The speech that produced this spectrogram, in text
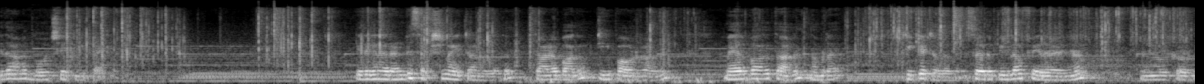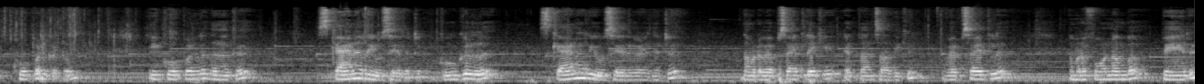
ഇതാണ് ബോച്ചെ ടീ പാക്കറ്റ് ഇതിങ്ങനെ രണ്ട് സെക്ഷൻ ആയിട്ടാണുള്ളത്. താഴെ ഭാഗം ടീ പൗഡറാണ്. മേൽഭാഗത്താണ് നമ്മുടെ ടിക്കറ്റ് ഉള്ളത്. സോ ഇത് പീൽ ഓഫ് ചെയ്ത് കഴിഞ്ഞാൽ നിങ്ങൾക്ക് കൂപ്പൺ കിട്ടും. ഈ കൂപ്പണിൽ നിങ്ങൾക്ക് സ്കാനർ യൂസ് ചെയ്തിട്ട് ഗൂഗിളിൽ സ്കാനർ യൂസ് ചെയ്ത് കഴിഞ്ഞിട്ട് നമ്മുടെ വെബ്സൈറ്റിലേക്ക് എത്താൻ സാധിക്കും. വെബ്സൈറ്റിൽ നമ്മുടെ ഫോൺ നമ്പർ പേര്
